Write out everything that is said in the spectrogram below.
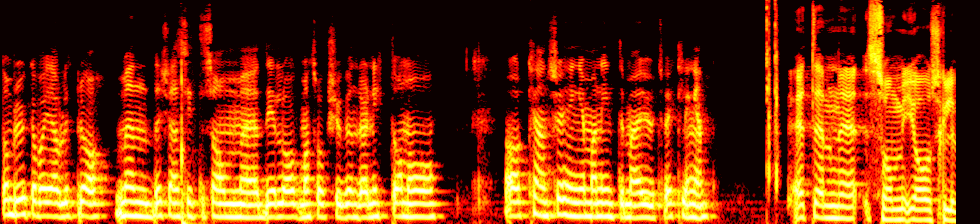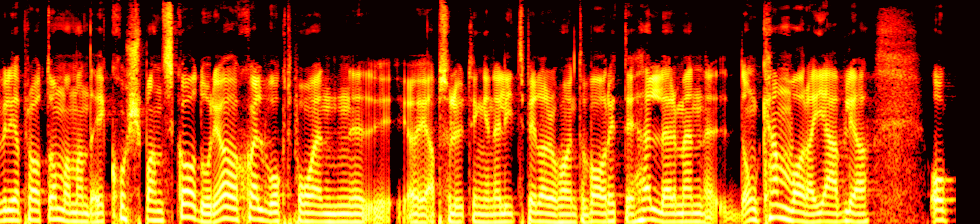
de brukar vara jävligt bra. Men det känns inte som eh, det lag man såg 2019 och ja, kanske hänger man inte med i utvecklingen. Ett ämne som jag skulle vilja prata om, Amanda, är korsbandsskador. Jag har själv åkt på en... Jag är absolut ingen elitspelare och har inte varit det heller, men de kan vara jävliga. Och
